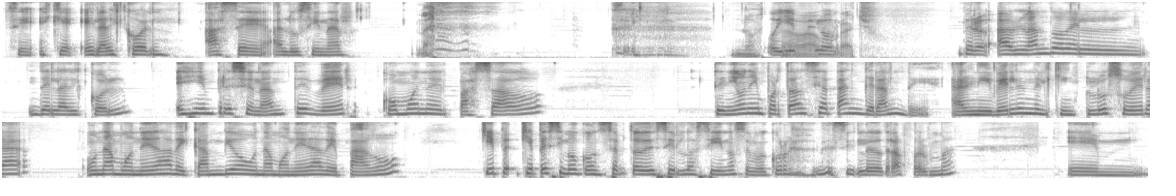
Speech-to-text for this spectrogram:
Sí, es que el alcohol hace alucinar. No estaba Oye, pero- borracho. Pero hablando del, del alcohol, es impresionante ver cómo en el pasado tenía una importancia tan grande, al nivel en el que incluso era una moneda de cambio, una moneda de pago. Qué, pésimo concepto decirlo así, no se me ocurre decirlo de otra forma. Em,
